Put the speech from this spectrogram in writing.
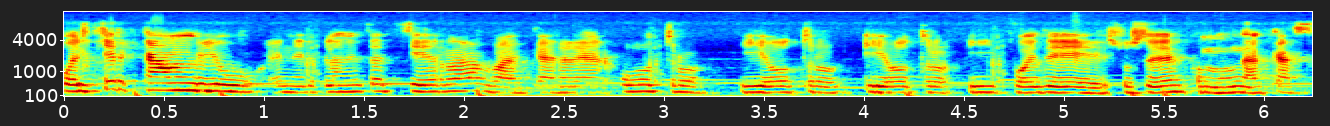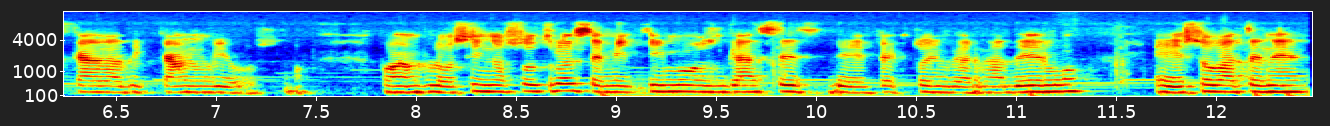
cualquier cambio en el planeta Tierra va a cargar otro y otro y otro y puede suceder como una cascada de cambios. Por ejemplo, si nosotros emitimos gases de efecto invernadero, eso va a tener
